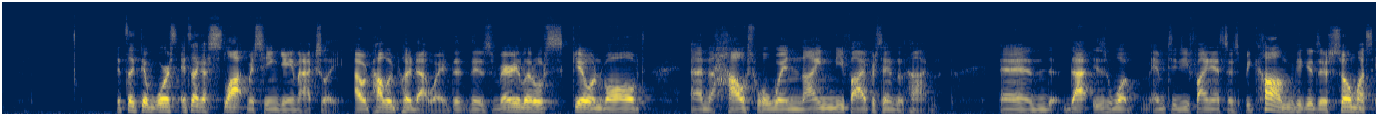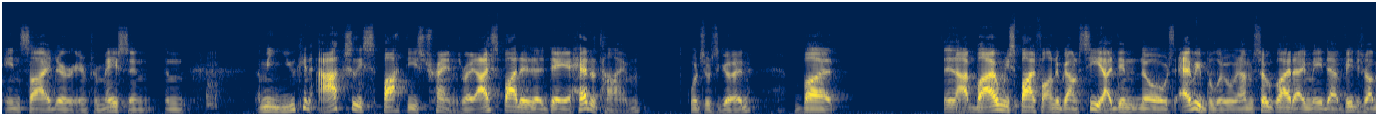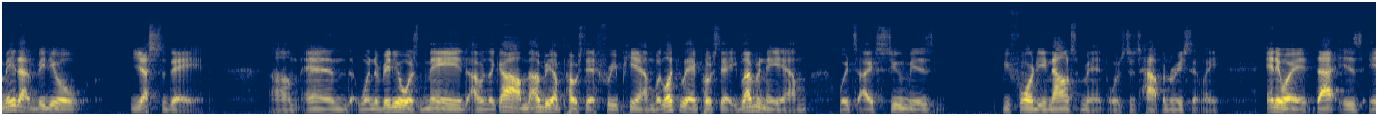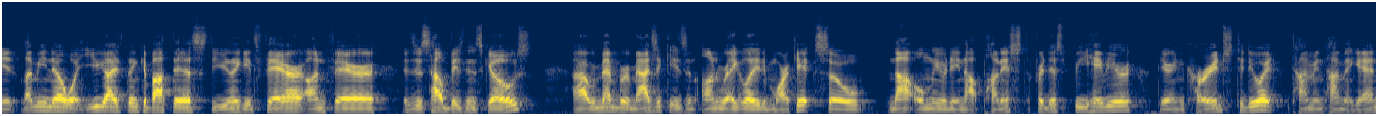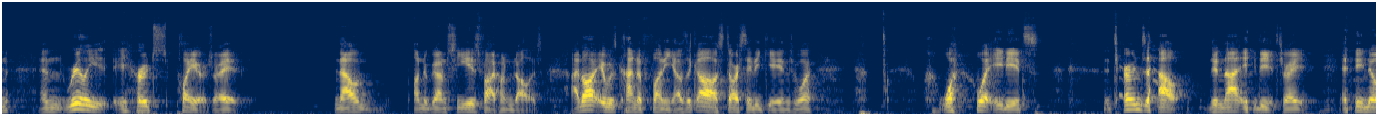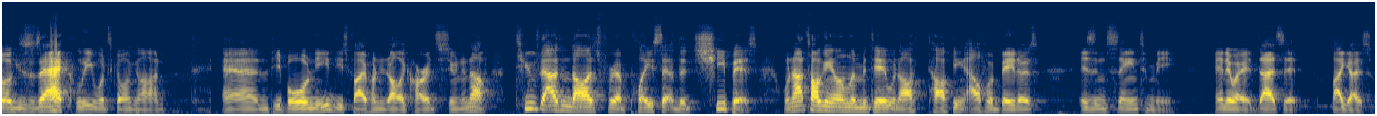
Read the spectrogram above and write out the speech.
it's like the worst. It's like a slot machine game, actually. I would probably put it that way. There's very little skill involved, and the house will win 95% of the time. And that is what MTG Finance has become because there's so much insider information. And I mean, you can actually spot these trends, right? I spotted a day ahead of time, which was good, but and I, but I only spotted for Underground Sea. I didn't know it was every blue, and I'm so glad I made that video. So I made that video yesterday um, and when the video was made, I was like, ah, oh, maybe I'll post it at 3 p.m. But luckily, I posted at 11 a.m., which I assume is before the announcement, which just happened recently. Anyway, that is it. Let me know what you guys think about this. Do you think it's fair, unfair? Is this how business goes? Uh, remember, Magic is an unregulated market, so not only are they not punished for this behavior, they're encouraged to do it time and time again. And really, it hurts players, right? Now Underground Sea is five hundred dollars. I thought it was kind of funny. I was like, oh, Star City Games, what, what, what idiots? It turns out they're not idiots, right? And they know exactly what's going on. And people will need these $500 cards soon enough. $2,000 for a playset, the cheapest. We're not talking unlimited. We're not talking alpha betas. Is insane to me. Anyway, that's it. Bye, guys.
